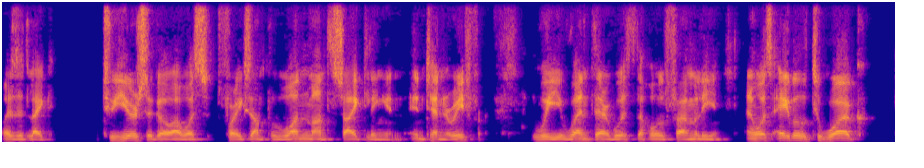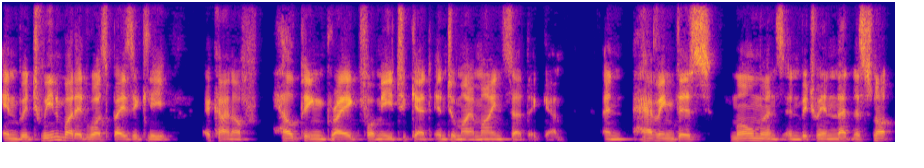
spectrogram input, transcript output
was it like two years ago, I was, for example, one month cycling in, in Tenerife. We went there with the whole family and was able to work in between, but it was basically a kind of helping break for me to get into my mindset again. And having this moments in between that it's not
